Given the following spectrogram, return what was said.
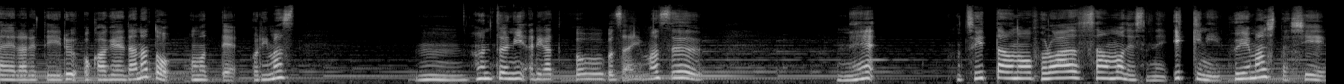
えられているおかげだなと思っております。うん本当にありがとうございます。ね。ツイッターのフォロワーさんもですね一気に増えましたし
